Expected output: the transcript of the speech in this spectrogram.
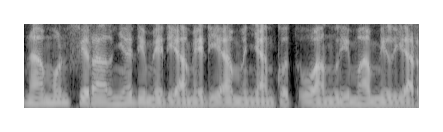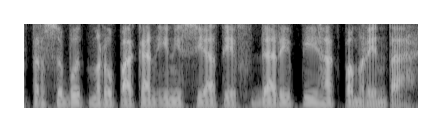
Namun viralnya di media-media menyangkut uang 5 miliar tersebut merupakan inisiatif dari pihak pemerintah.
